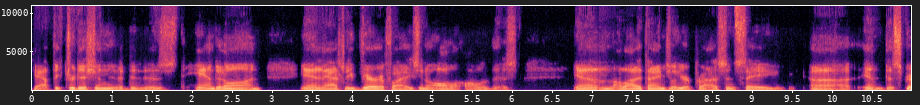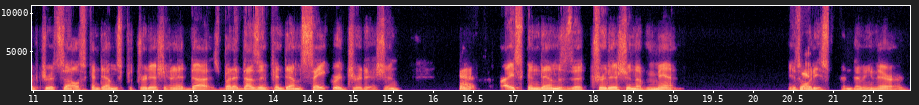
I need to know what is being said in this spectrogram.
Catholic tradition that is handed on and actually verifies, you know, all all of this. And a lot of times you'll hear Protestants say, uh, in the scripture itself condemns tradition, and it does, but it doesn't condemn sacred tradition. Yeah. Christ condemns the tradition of men, is yeah. what he's condemning there.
